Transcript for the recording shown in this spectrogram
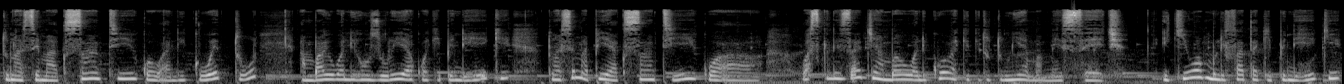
Tunasema aksanti kwa waaliko wetu ambayo walihudhuria kwa kipindi hiki. Tunasema pia aksanti kwa wasikilizaji ambao walikuwa wakitutumia mameseji. Ikiwa mlifata kipindi hiki,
